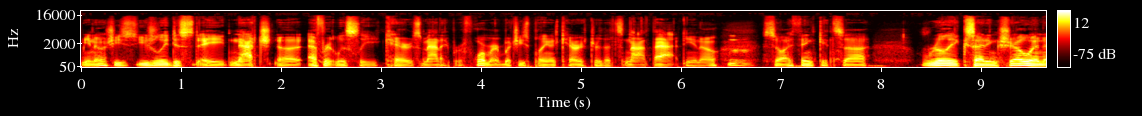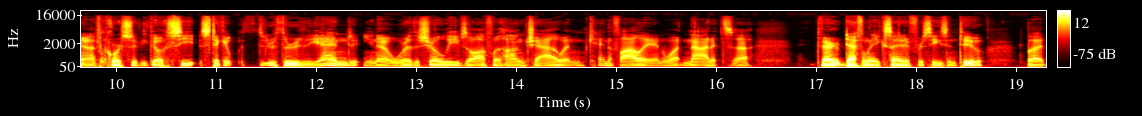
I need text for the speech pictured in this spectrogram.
You know, she's usually just a nat- uh, effortlessly charismatic performer, but she's playing a character that's not that. You know, mm-hmm. so I think it's a really exciting show. And of course, if you go see stick it through through the end, you know where the show leaves off with Hong Chau and Cannavale and whatnot. It's uh, very definitely excited for season two. But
